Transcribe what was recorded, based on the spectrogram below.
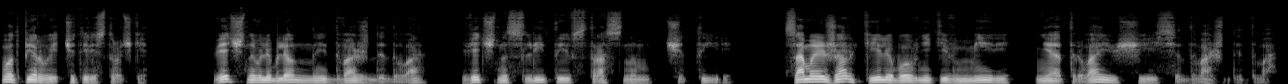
Вот первые четыре строчки. Вечно влюбленные дважды два, вечно слитые в страстном четыре. Самые жаркие любовники в мире, не отрывающиеся дважды два.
